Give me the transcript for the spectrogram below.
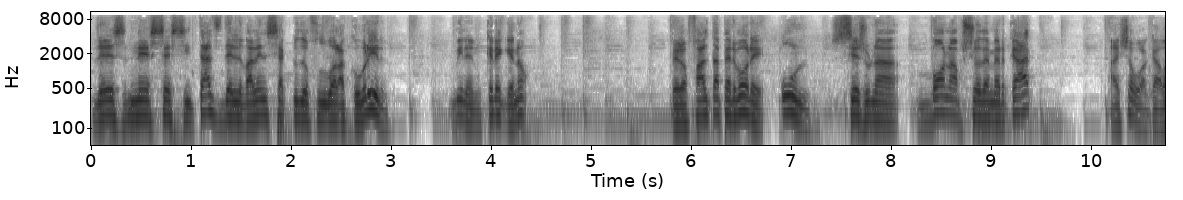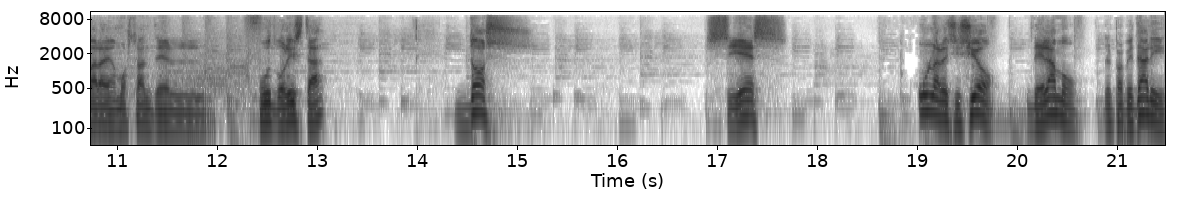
de les necessitats del València Club de Futbol a cobrir. Miren, crec que no. Però falta per veure, un, si és una bona opció de mercat, això ho acabarà demostrant el futbolista. Dos, si és una decisió de l'amo, del propietari,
